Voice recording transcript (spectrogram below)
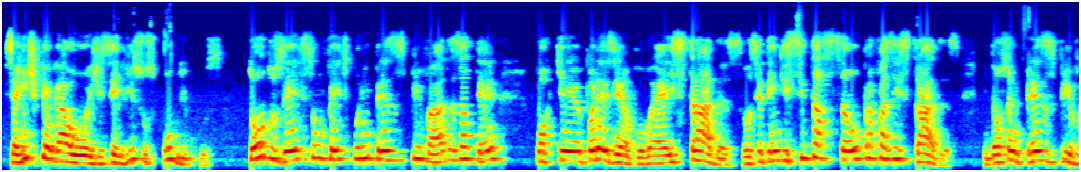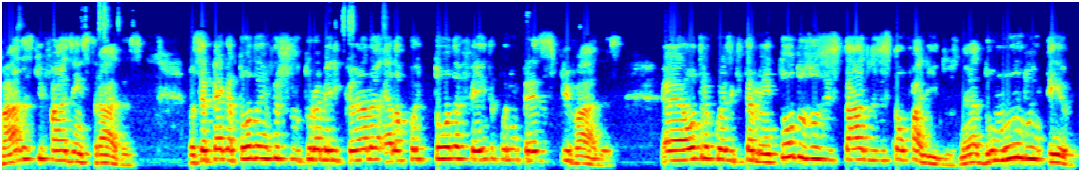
Se a gente pegar hoje serviços públicos, todos eles são feitos por empresas privadas até porque, por exemplo, é, estradas, você tem licitação para fazer estradas. Então, são empresas privadas que fazem estradas. Você pega toda a infraestrutura americana, ela foi toda feita por empresas privadas. É, outra coisa que também, todos os estados estão falidos, né? Do mundo inteiro,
